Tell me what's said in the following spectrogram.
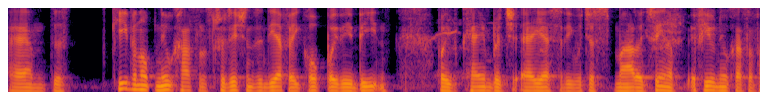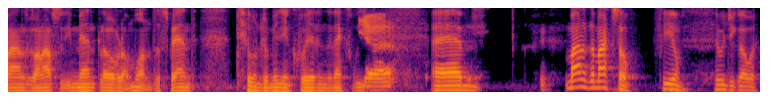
um this keeping up Newcastle's traditions in the FA Cup by being beaten by Cambridge uh, yesterday, which is mad. I've seen a, a few Newcastle fans going absolutely mental over it and wanting to spend two hundred million quid in the next week. Yeah, Um, man of the match though for you, who would you go with?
